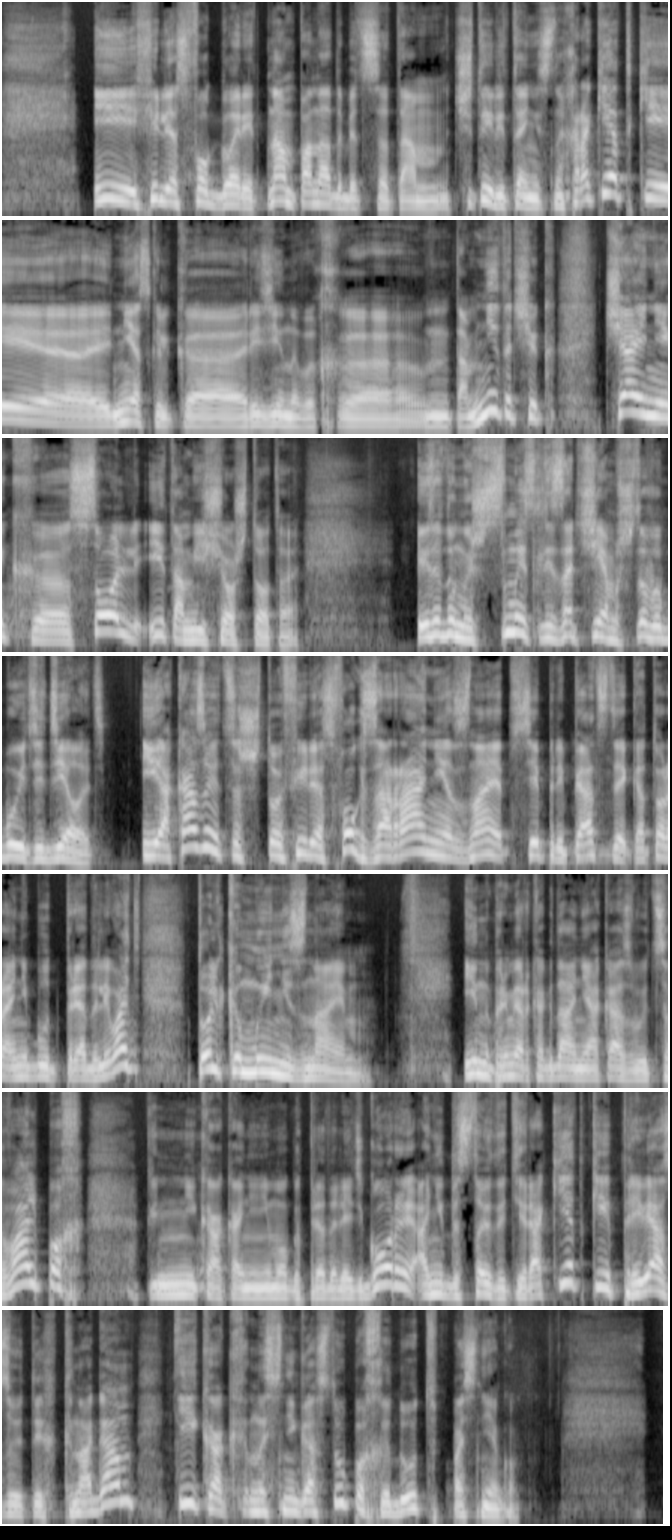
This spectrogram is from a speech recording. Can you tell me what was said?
И Филиас Фок говорит, нам понадобится там 4 теннисных ракетки, несколько резиновых э, там ниточек, чайник, э, соль и там еще что-то. И ты думаешь, в смысле, зачем, что вы будете делать? И оказывается, что Филиас Фок заранее знает все препятствия, которые они будут преодолевать, только мы не знаем. И, например, когда они оказываются в Альпах, никак они не могут преодолеть горы, они достают эти ракетки, привязывают их к ногам и, как на снегоступах, идут по снегу.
